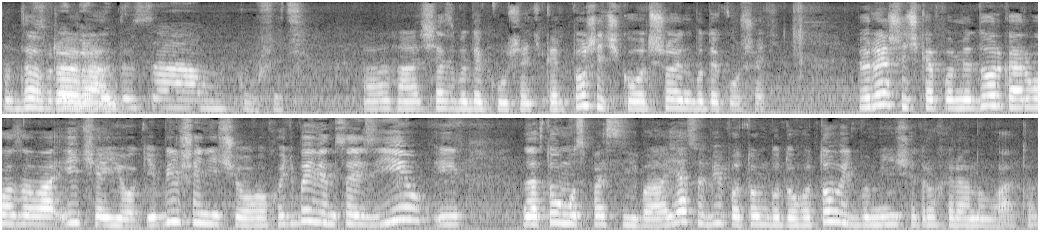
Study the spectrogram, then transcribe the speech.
Доброго Сегодня ранку. буду сам кушать. Ага, зараз буде кушати картошечку. От що він буде кушати? Пюрешечка, помідорка розова і чайок. І більше нічого. Хоч би він це з'їв і на тому спасіба. А я собі потім буду готувати, бо мені ще трохи ранувато.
